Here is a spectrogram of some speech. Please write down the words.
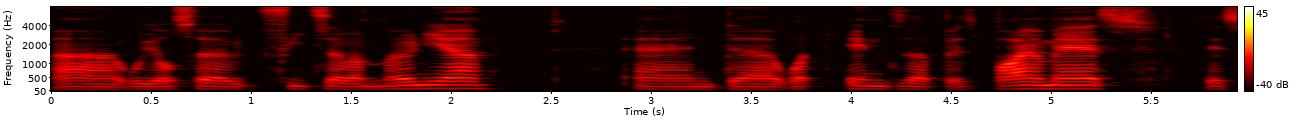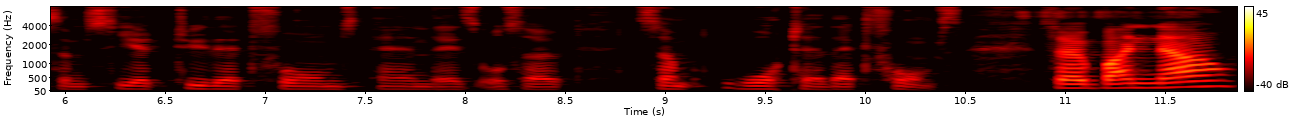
uh, we also feed some ammonia, and uh, what ends up is biomass. There's some CO2 that forms, and there's also some water that forms. So by now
